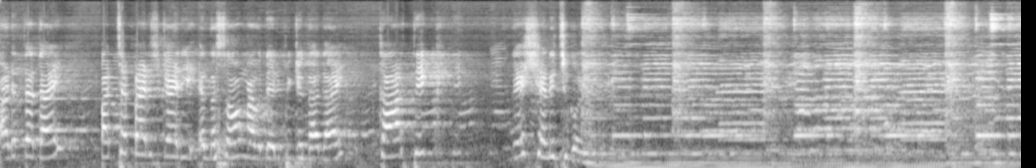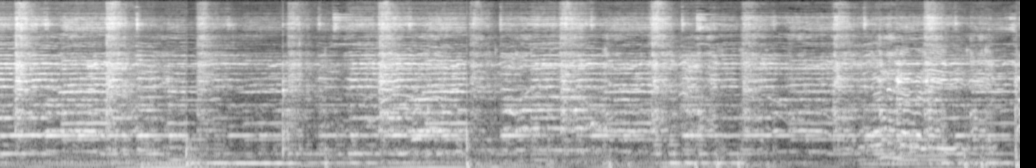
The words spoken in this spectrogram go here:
അടുത്തതായി പച്ചപ്പാരിഷ്കാരി എന്ന സോങ് അവതരിപ്പിക്കുന്നതായി കാർത്തിക് ക്ഷണിച്ചുകൊള്ളും Thank you.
